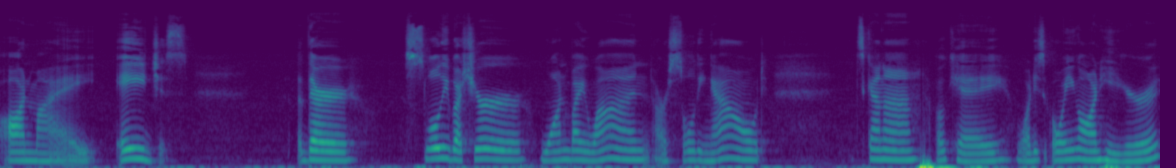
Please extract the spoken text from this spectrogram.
on my ages. They're slowly but sure, one by one, are solding out. It's kinda okay, what is going on here?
